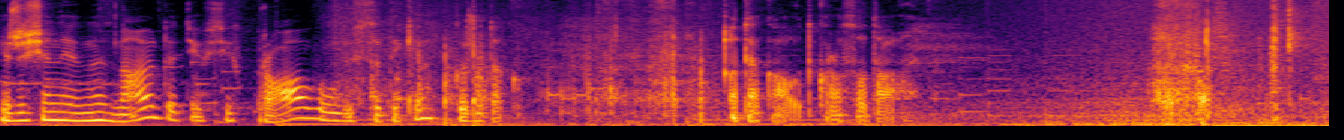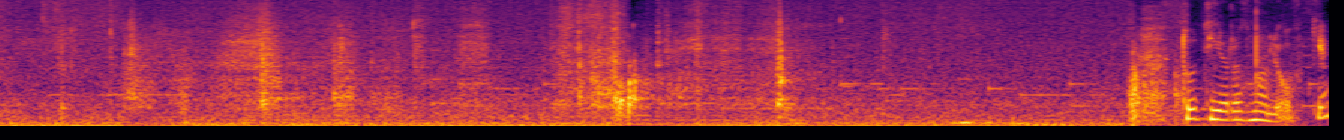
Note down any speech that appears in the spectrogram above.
Я ж ще не, не знаю де тих всіх правил і все таке. Покажу так. Отака от красота. Тут є розмальовки.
